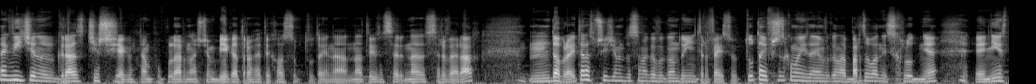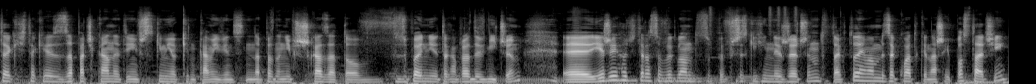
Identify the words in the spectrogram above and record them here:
Jak widzicie, no, gra cieszy się jakąś tam popularnością, biega trochę tych osób tutaj na, na tych ser na serwerach. Mm, dobra, i teraz przejdziemy do samego wyglądu interfejsu. Tutaj wszystko moim zdaniem wygląda bardzo ładnie, schludnie. E, Nie jest to jakieś takie zapaćkane tymi wszystkimi okienkami, więc na pewno nie przeszkadza to w, zupełnie tak naprawdę w niczym. E, Jeżeli chodzi teraz o wygląd wszystkich innych rzeczy, no to tak, tutaj mamy zakładkę naszej postaci.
